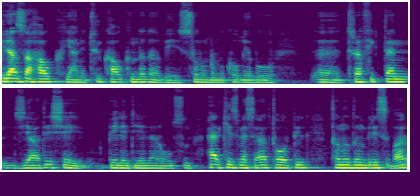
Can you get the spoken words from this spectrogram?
biraz da halk yani Türk halkında da bir sorumluluk oluyor bu e, trafikten ziyade şey belediyeler olsun. Herkes mesela torpil tanıdığım birisi var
